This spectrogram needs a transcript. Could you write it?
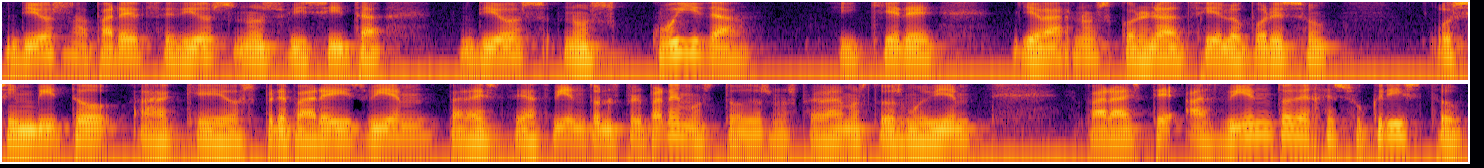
Dios aparece, Dios nos visita, Dios nos cuida y quiere llevarnos con Él al cielo. Por eso os invito a que os preparéis bien para este adviento. Nos preparemos todos, nos preparemos todos muy bien para este adviento de Jesucristo.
